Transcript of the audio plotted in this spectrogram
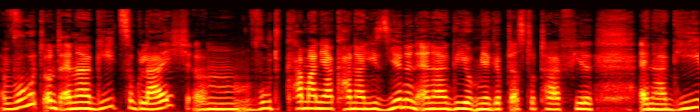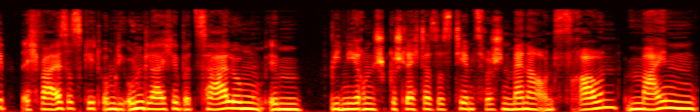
Wut und Energie zugleich. Ähm, Wut kann man ja kanalisieren in Energie und mir gibt das total viel Energie. Ich weiß, es geht um die ungleiche Bezahlung im binären Geschlechtersystem zwischen Männern und Frauen. Mein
